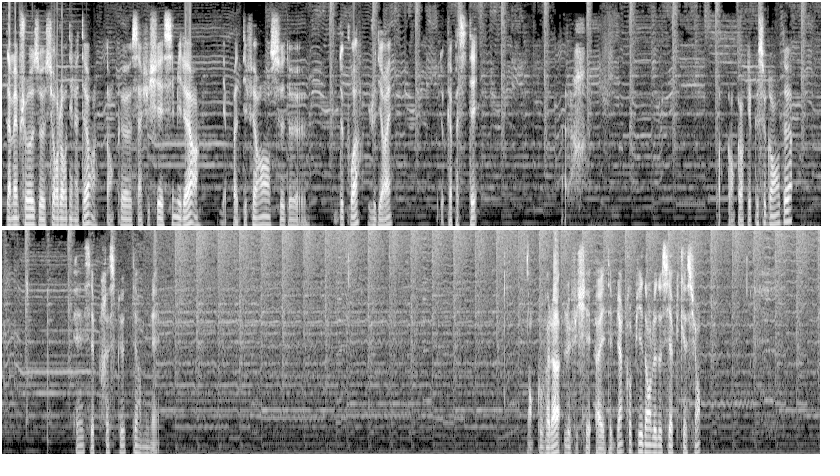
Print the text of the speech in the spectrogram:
La même chose sur l'ordinateur, donc euh, c'est un fichier similaire, il n'y a pas de différence de, poids, je dirais, de capacité. Encore quelques secondes. Et c'est presque terminé. Donc voilà, le fichier a été bien copié dans le dossier application.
